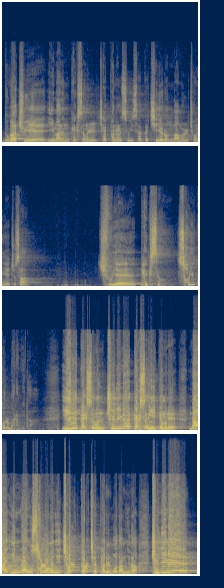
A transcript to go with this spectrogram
누가 주의 임하는 백성을 재판할 수 있을까? 지혜로운 마음을 종이해 주사 주의 백성, 소유권을 말합니다. 이 백성은 주님의 백성이기 때문에 나 인간 솔로몬이 절대로 재판을 못합니다. 주님의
